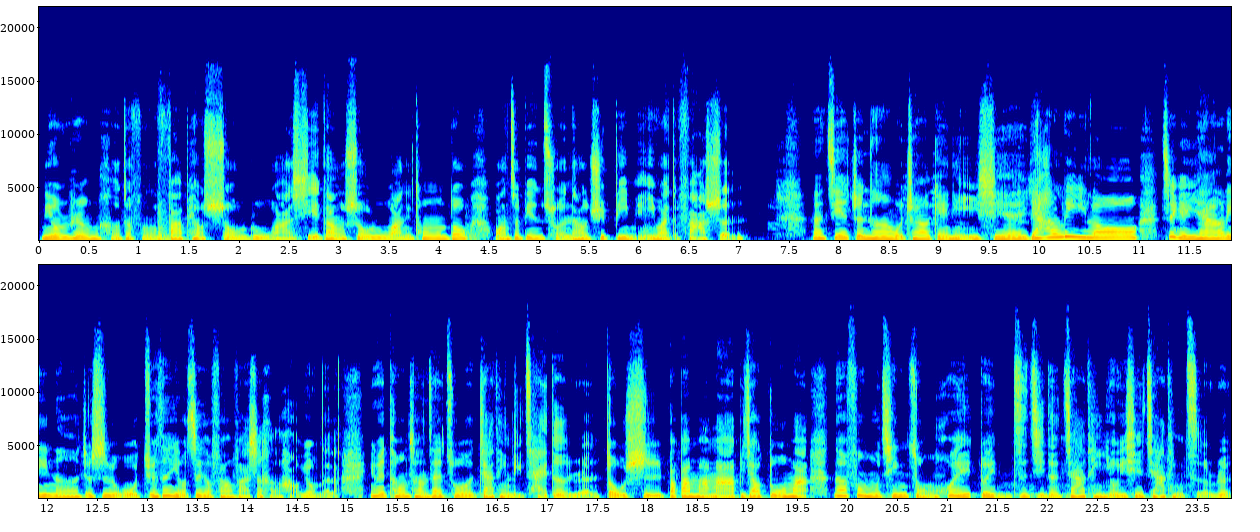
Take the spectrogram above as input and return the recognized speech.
你有任何的什么发票收入啊、斜杠收入啊，你通通都往这边存，然后去避免意外的发生。那接着呢，我就要给你一些压力喽。这个压力呢，就是我觉得有这个方法是很好用的啦。因为通常在做家庭理财的人都是爸爸妈妈比较多嘛，那父母亲总会对你自己的家庭有一些家庭责任，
